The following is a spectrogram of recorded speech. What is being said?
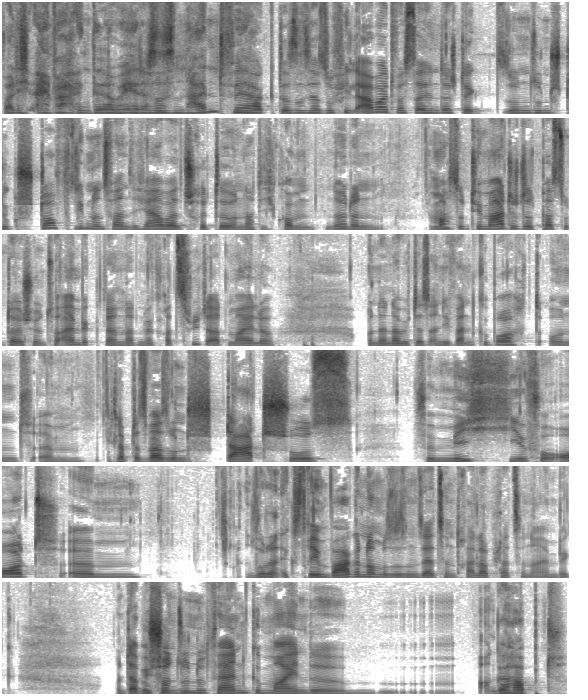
Weil ich einfach gedacht habe, hey, das ist ein Handwerk, das ist ja so viel Arbeit, was dahinter steckt. So, ein- so ein Stück Stoff, 27 Arbeitsschritte und dachte ich, komm, ne, dann machst du thematisch, das passt total schön zu Einbeck. Dann hatten wir gerade Street Art Meile und dann habe ich das an die Wand gebracht und ähm, ich glaube, das war so ein Startschuss für mich hier vor Ort. Ähm, so dann extrem wahrgenommen. Es ist ein sehr zentraler Platz in Einbeck. Und da habe ich schon so eine Fangemeinde gehabt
